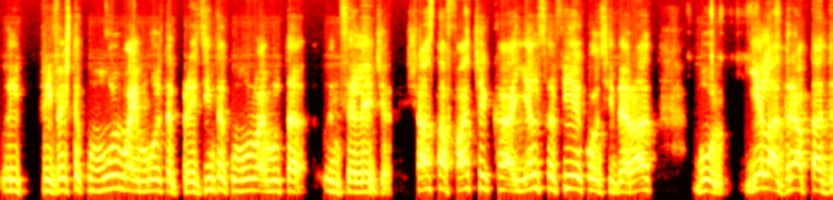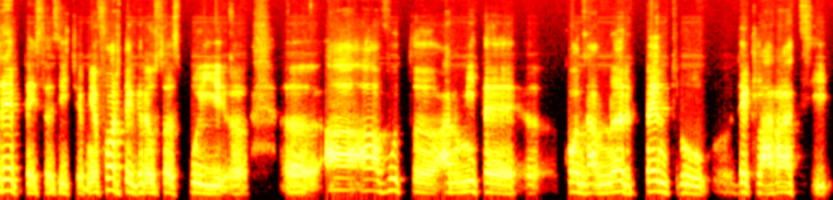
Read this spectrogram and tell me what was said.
îl privește cu mult mai mult, îl prezintă cu mult mai multă înțelegere. Și asta face ca el să fie considerat uh, Bun, e la dreapta dreptei, să zicem. E foarte greu să spui. Uh, uh, a, a avut uh, anumite condamnări pentru declarații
